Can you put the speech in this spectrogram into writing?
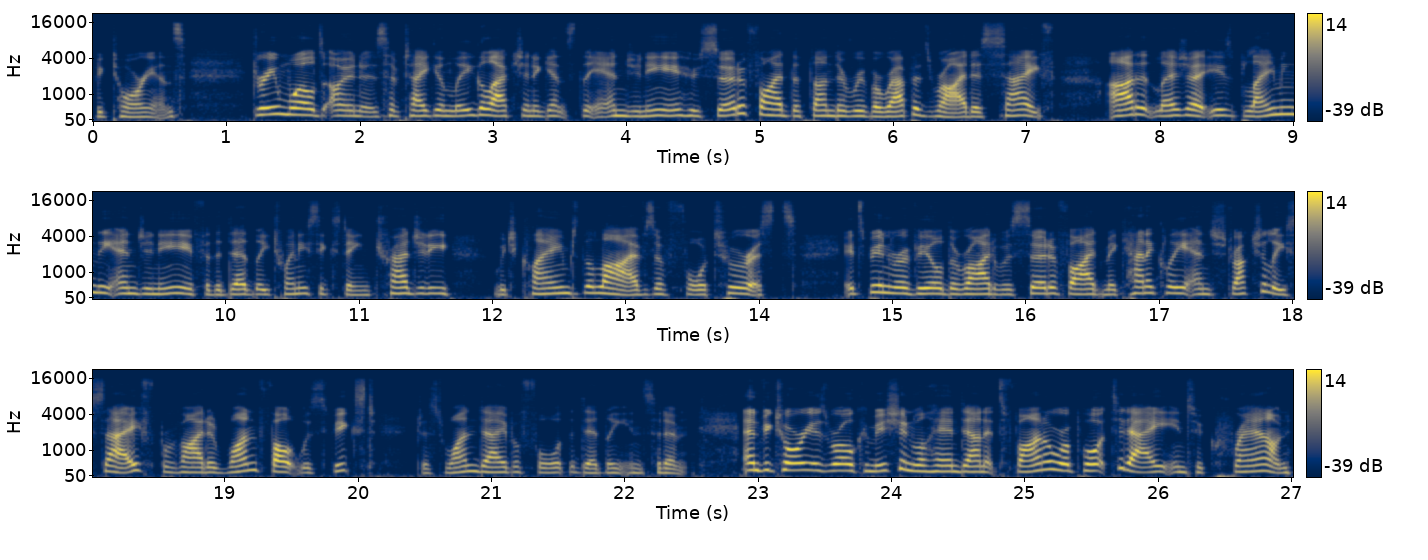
Victorians. Dreamworld's owners have taken legal action against the engineer who certified the Thunder River Rapids ride as safe. Ardent Leisure is blaming the engineer for the deadly 2016 tragedy, which claimed the lives of four tourists. It's been revealed the ride was certified mechanically and structurally safe, provided one fault was fixed just one day before the deadly incident. And Victoria's Royal Commission will hand down its final report today into To crown.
